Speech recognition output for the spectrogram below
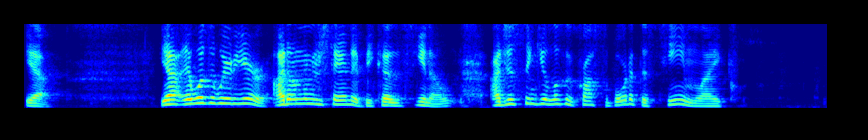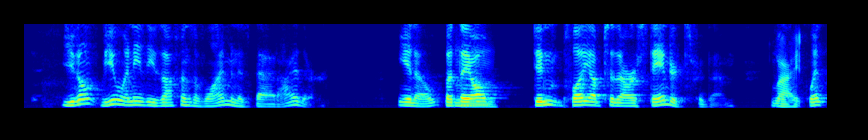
Yeah. Yeah, it was a weird year. I don't understand it because, you know, I just think you look across the board at this team like you don't view any of these offensive linemen as bad either. You know, but they mm-hmm. all didn't play up to our standards for them. right. Know, when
